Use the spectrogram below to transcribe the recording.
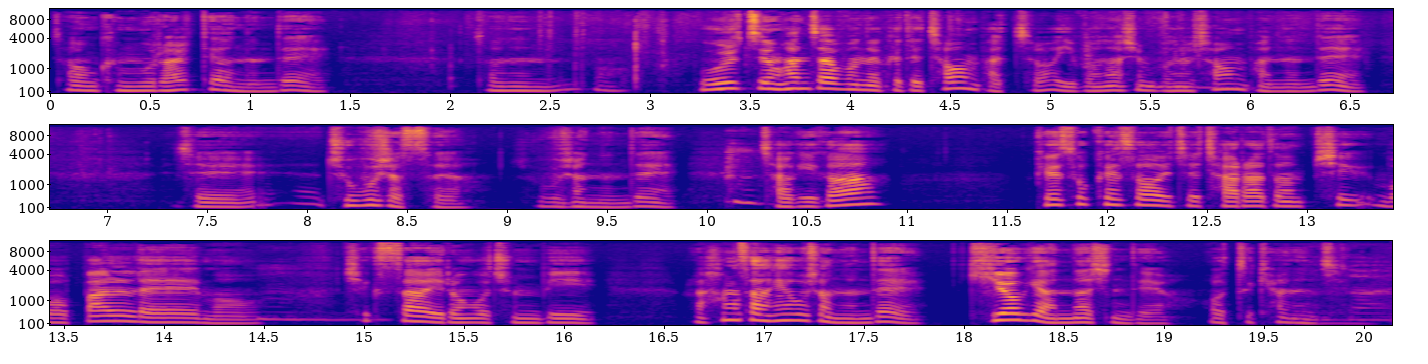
처음 근무를 할 때였는데, 저는, 어, 우울증 환자분을 그때 처음 봤죠. 입원하신 분을 처음 봤는데, 이제 주부셨어요. 주부셨는데, 자기가 계속해서 이제 잘하던 식, 뭐, 빨래, 뭐, 음. 식사 이런 거 준비를 항상 해오셨는데 기억이 안 나신대요. 어떻게 하는지. 맞아요.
